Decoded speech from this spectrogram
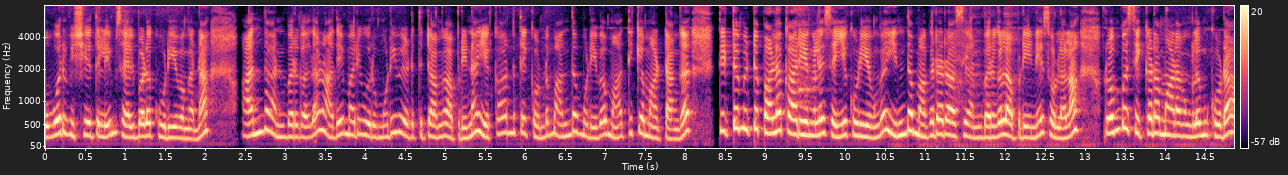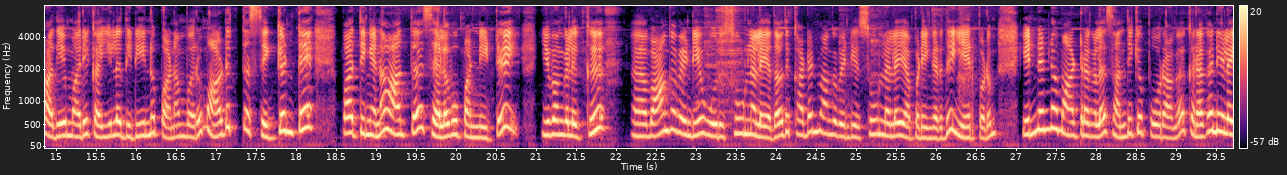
ஒவ்வொரு விஷயத்துலையும் செயல்படக்கூடியவங்கன்னா அந்த அன்பர்கள் தான். அதே மாதிரி ஒரு முடிவு எடுத்துட்டாங்க அப்படின்னா எக்காரணத்தை கொண்டும் அந்த முடிவை மாற்றிக்க மாட்டாங்க. திட்டமிட்டு பல காரியங்களை செய்யக்கூடியவங்க இந்த மகர ராசி அன்பர்கள் அப்படின்னே சொல்லலாம். ரொம்ப சிக்கனமானவங்களும் கூட அதே மாதிரி கையில் திடீர்னு பணம் வரும். அடுத்த செகண்டே பார்த்திங்கன்னா அதை செலவு பண்ணிவிட்டு இவங்களுக்கு வாங்க வேண்டிய ஒரு சூழ்நிலை அதாவது கடன் வாங்க வேண்டிய சூழ்நிலை அப்படிங்கிறது ஏற்படும். என்னென்ன மாற்றங்களை சந்திக்க போகிறாங்க கிரகநிலை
